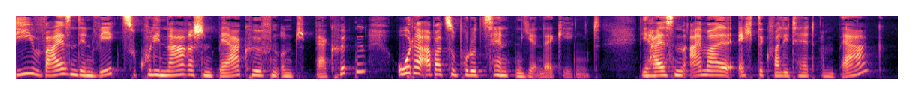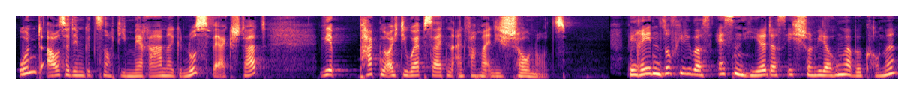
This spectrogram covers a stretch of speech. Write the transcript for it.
die weisen den Weg zu kulinarischen Berghöfen und Berghütten oder aber zu Produzenten hier in der Gegend. Die heißen einmal echte Qualität am Berg und außerdem gibt's noch die Merane Genusswerkstatt. Wir packen euch die Webseiten einfach mal in die Show Notes. Wir reden so viel übers Essen hier, dass ich schon wieder Hunger bekomme.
